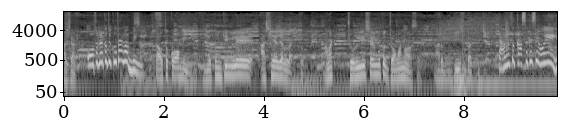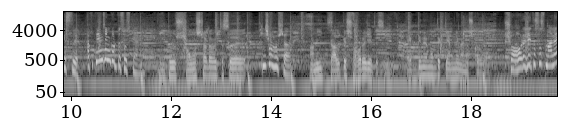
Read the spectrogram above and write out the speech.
হাজার। অত টাকা তুই কোথায় পাবি তাও তো কমই। নতুন কিনলে আশি হাজার লাগতো। আমার চল্লিশের মতো জমানো আছে আর বিশ বাকি। তাহলে তো কাছাকাছি হয়ে গেছে। এত টেনশন করতেছিস কেন? কিন্তু সমস্যাটা হইতেছে কি সমস্যা? আমি কালকে শহরে যেতেছি একদিনের মধ্যে কেমনে ম্যানেজ করব? শহরে যেতেছিস মানে?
